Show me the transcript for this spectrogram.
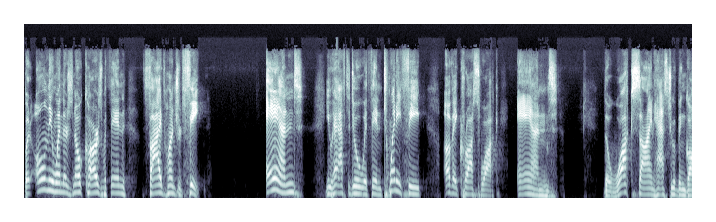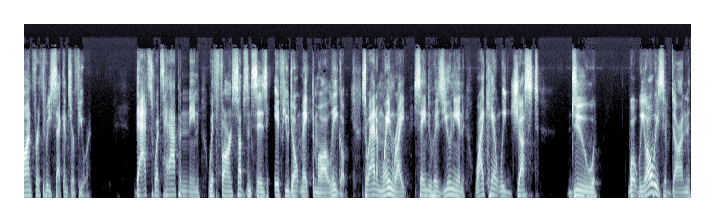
but only when there's no cars within 500 feet. And you have to do it within 20 feet of a crosswalk. And the walk sign has to have been gone for three seconds or fewer. That's what's happening with foreign substances if you don't make them all legal. So Adam Wainwright saying to his union, why can't we just do what we always have done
